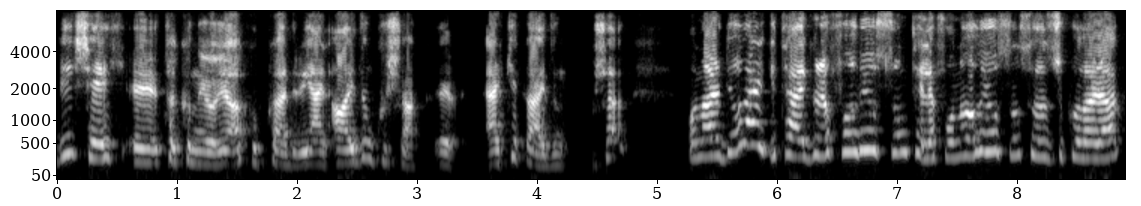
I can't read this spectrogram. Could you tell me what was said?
bir şey e, takınıyor Yakup Kadri. Yani aydın kuşak, e, erkek aydın kuşak. Onlar diyorlar ki telgrafı alıyorsun, telefonu alıyorsun sözcük olarak.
